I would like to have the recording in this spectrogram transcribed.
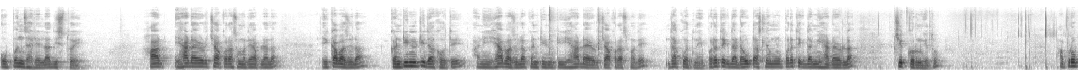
ओपन झालेला दिसतो आहे हा ह्या डायोडच्या अक्रॉसमध्ये आपल्याला एका बाजूला कंटिन्युटी दाखवते आणि ह्या बाजूला कंटिन्युटी ह्या डायोडच्या अक्रॉसमध्ये दाखवत नाही. परत एकदा डाऊट असल्यामुळं परत एकदा मी ह्या डायोडला चेक करून घेतो. हा प्रोप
